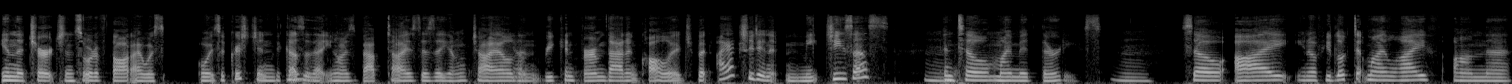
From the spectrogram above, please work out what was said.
in the church and sort of thought I was always a Christian because of mm-hmm. that. You know, I was baptized as a young child and reconfirmed that in college, but I actually didn't meet Jesus mm. until my mid 30s. Mm. So I, you know, if you looked at my life on the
